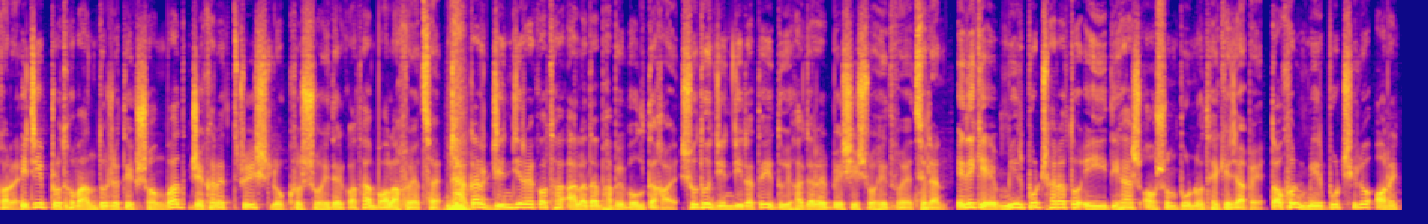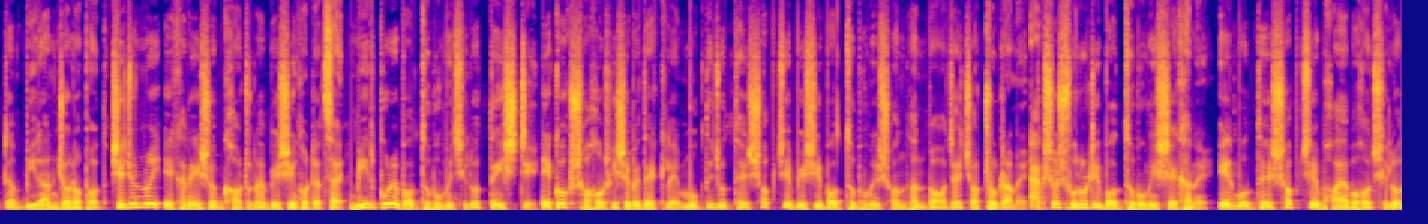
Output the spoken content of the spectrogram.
করে। এটি প্রথম আন্তর্জাতিক সংবাদ যেখানে ত্রিশ লক্ষ শহীদের কথা বলা হয়েছে। ঢাকার জিঞ্জিরার কথা আলাদাভাবে বলতে হয়। শুধু জিঞ্জিরাতেই দুই হাজারের বেশি শহীদ হয়েছিলেন। এদিকে মিরপুর ছাড়া তো এই ইতিহাস অসম্পূর্ণ থেকে যাবে। তখন মিরপুর ছিল অনেকটা বিরান জনপদ। সেজন্যই এখানে এসব ঘটনা বেশি ঘটেছে। মিরপুরে বদ্ধভূমি ছিল তেইশটি। একক শহর হিসেবে দেখলে মুক্তিযুদ্ধে সবচেয়ে বেশি বদ্ধভূমির সন্ধান পাওয়া যায় চট্টগ্রামে। একশো ষোলোটি বদ্ধভূমি সেখানে। এর মধ্যে সবচেয়ে ভয়াবহ ছিল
